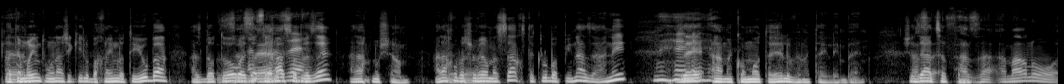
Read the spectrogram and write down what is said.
כן. ואתם רואים תמונה שכאילו בחיים לא תהיו בה, שדות זה אורז, זה. הטרסות זה. וזה, אנחנו שם. אנחנו. בשומר מסך, תסתכלו בפינה, זה אני, זה המקומות האלו ומטיילים בהם. שזה אז- הצפון. אז אמרנו,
